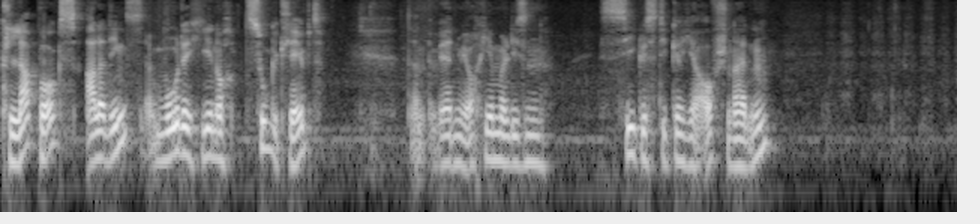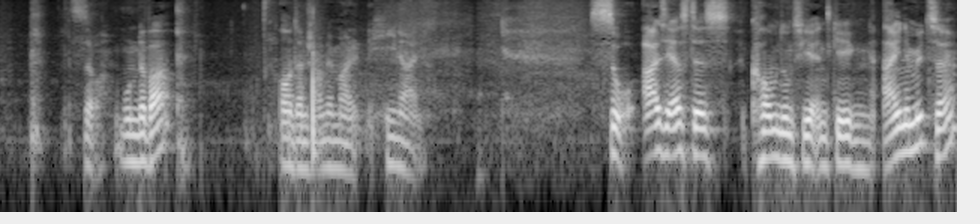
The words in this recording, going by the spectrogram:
Klappbox, allerdings wurde hier noch zugeklebt. Dann werden wir auch hier mal diesen Siegelsticker hier aufschneiden. So, wunderbar. Und dann schauen wir mal hinein. So, als erstes kommt uns hier entgegen eine Mütze,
